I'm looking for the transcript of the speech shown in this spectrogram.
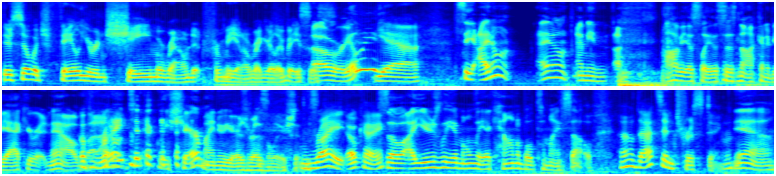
there's so much failure and shame around it for me on a regular basis. Oh, really? yeah, See, I don't. I don't. I mean, obviously, this is not going to be accurate now, but I don't typically share my New Year's resolutions. right. Okay. So I usually am only accountable to myself. oh, that's interesting. Yeah,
